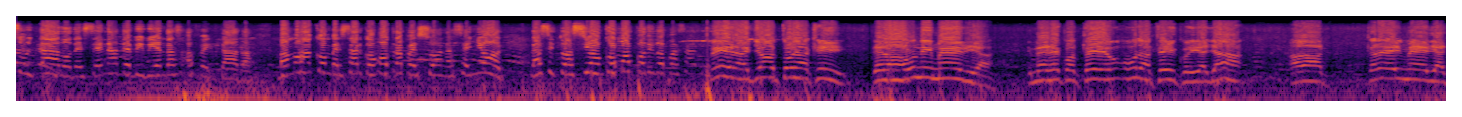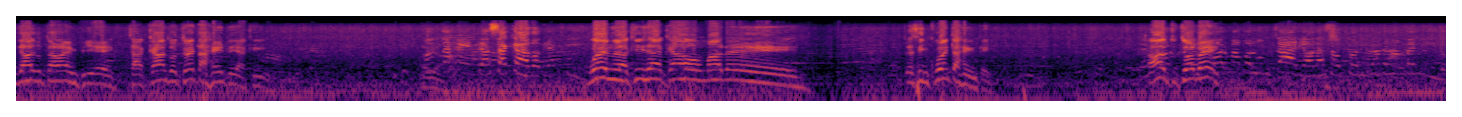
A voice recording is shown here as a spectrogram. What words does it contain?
resultado decenas de viviendas afectadas. Vamos a conversar con otra persona. Señor, la situación, ¿cómo ha podido pasar? Mira, yo estoy aquí de las una y media y me recorté un ratico y allá a las tres y media ya yo estaba en pie, sacando toda esta gente de aquí. ¿Cuánta gente han sacado de aquí? Bueno, de aquí se ha sacado más de, de 50 gente. ¿De Ah, ¿tú- tú de ves? forma voluntaria o las autoridades han venido?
